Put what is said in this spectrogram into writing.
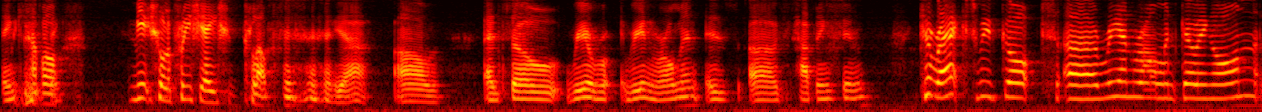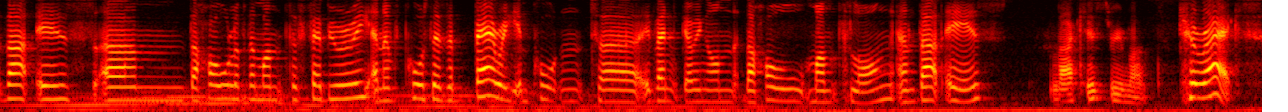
Thank we you. Have our mutual appreciation club. yeah. Um, and so re enrollment is uh, happening soon. Correct. We've got uh, re enrollment going on. That is um, the whole of the month of February. And of course, there's a very important uh, event going on the whole month long, and that is Black History Month. Correct.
